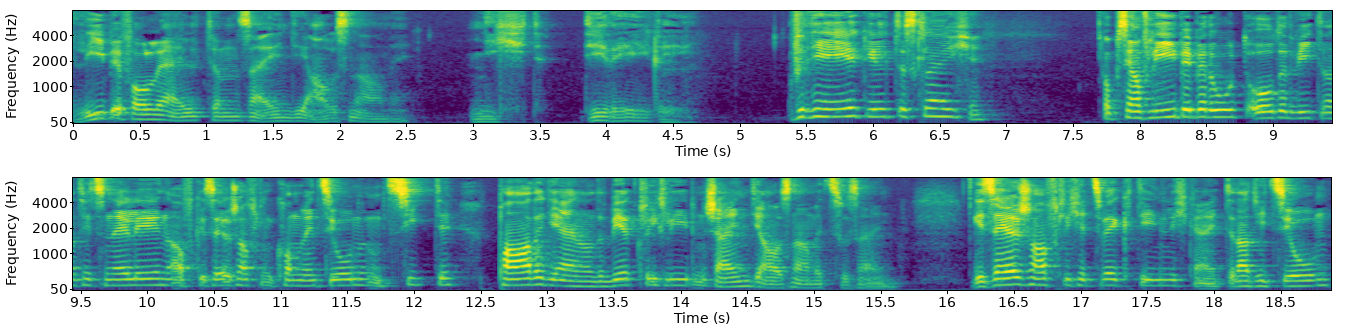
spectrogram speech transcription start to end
liebevolle Eltern seien die Ausnahme, nicht die Regel. Für die Ehe gilt das Gleiche. Ob sie auf Liebe beruht oder wie traditionelle Ehen auf gesellschaftlichen Konventionen und Sitte, Paare, die einander wirklich lieben, scheinen die Ausnahme zu sein. Gesellschaftliche Zweckdienlichkeit, Tradition,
